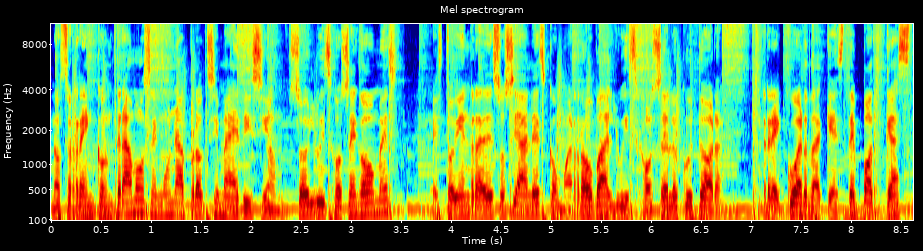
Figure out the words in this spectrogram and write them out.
Nos reencontramos en una próxima edición. Soy Luis José Gómez. Estoy en redes sociales como arroba Luis José Locutor. Recuerda que este podcast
